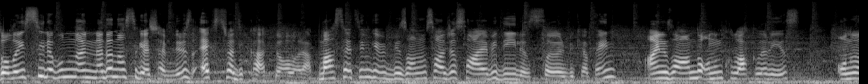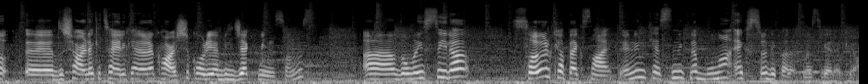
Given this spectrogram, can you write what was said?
Dolayısıyla bunun önüne de nasıl geçebiliriz? Ekstra dikkatli olarak. Bahsettiğim gibi biz onun sadece sahibi değiliz sağır bir köpeğin. Aynı zamanda onun kulaklarıyız. Onu e, dışarıdaki tehlikelere karşı koruyabilecek bir insanız. E, dolayısıyla sağır köpek sahiplerinin kesinlikle buna ekstra dikkat etmesi gerekiyor.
